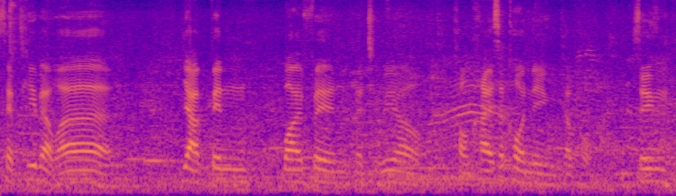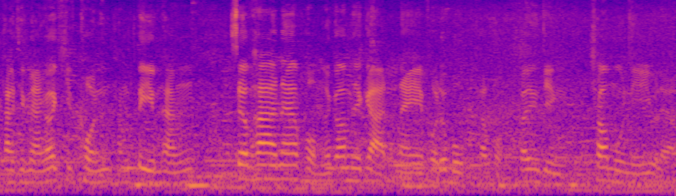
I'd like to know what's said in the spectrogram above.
เซ็ปต์ที่แบบว่าอยากเป็น boyfriend material ของใครสักคนหนึ่งครับผม ซึ่งทางทีมงานก็คิดค้นทั้งธีมทั้งเสื้อผ้าหน้าผม แล้วก็บรรยากาศในโฟโต้บุ๊กครับผม ก็จริงๆ ชอบมูนนี้อยู่แล้ว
